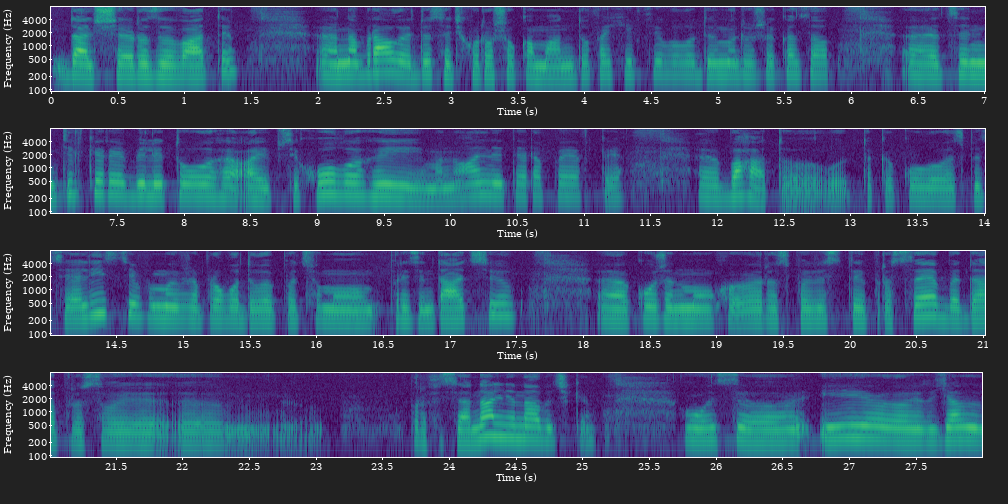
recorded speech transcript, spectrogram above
далі розвивати. Е, Набрали досить хорошу команду фахівців, Володимир вже казав. Е, Це не тільки реабілітологи, а й психологи, і мануальні терапевти. Е, Багато таке коло спеціалістів. Ми вже проводили по цьому презентацію. Е, Кожен мог е, розповісти про себе, да, про свої е, професіональні навички. Ось е, і е, я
